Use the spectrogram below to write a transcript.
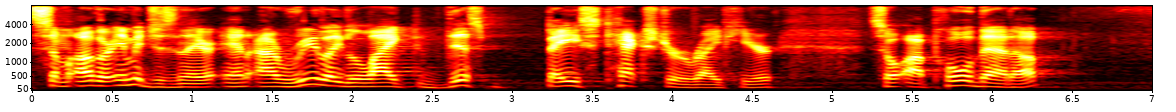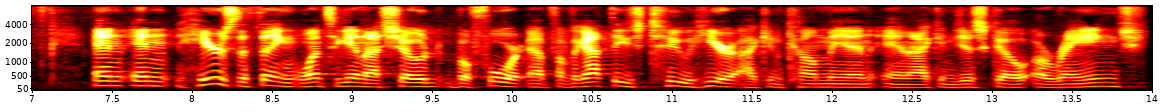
some other images in there, and I really liked this base texture right here. So I pulled that up. And, and here's the thing, once again, I showed before, if I've got these two here, I can come in and I can just go arrange,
